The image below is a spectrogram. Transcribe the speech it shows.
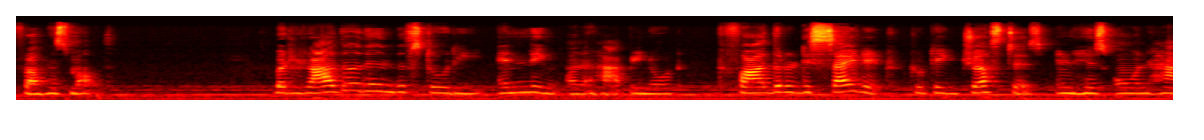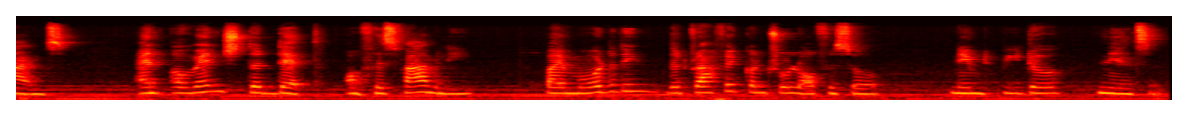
from his mouth. But rather than the story ending on a happy note, the father decided to take justice in his own hands and avenge the death of his family by murdering the traffic control officer named Peter Nielsen.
